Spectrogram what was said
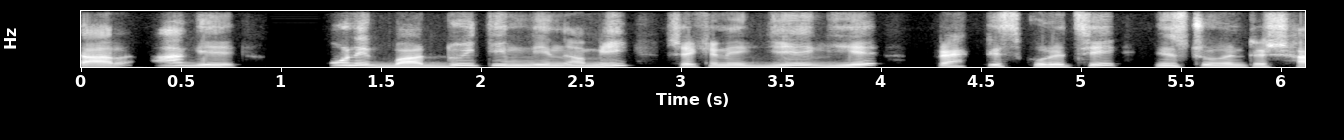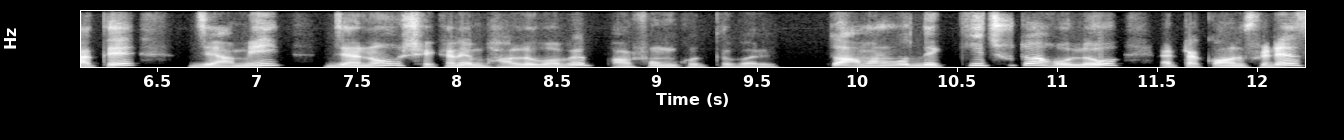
তার আগে অনেকবার দুই, তিন দিন আমি সেখানে গিয়ে গিয়ে প্র্যাকটিস করেছি ইনস্ট্রুমেন্টের সাথে যে আমি যেন সেখানে ভালোভাবে পারফর্ম করতে পারি। তো আমার মধ্যে কিছুটা হলেও একটা কনফিডেন্স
